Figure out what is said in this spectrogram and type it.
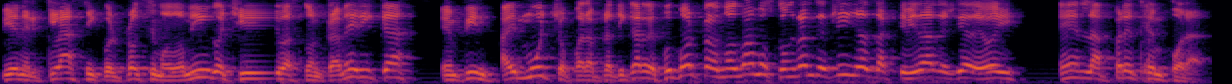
viene el clásico el próximo domingo, Chivas contra América, en fin, hay mucho para platicar de fútbol, pero nos vamos con grandes ligas, la actividad del día de hoy en la pretemporada.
